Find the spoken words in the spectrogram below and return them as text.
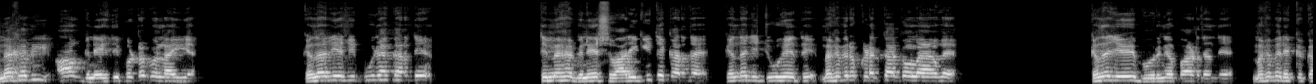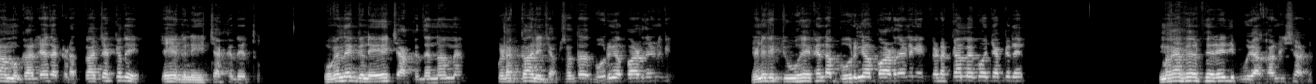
ਮੈਂ ਕਿਹਾ ਵੀ ਆਹ ਗਣੇਸ਼ ਦੀ ਫੋਟੋ ਕਿਉਂ ਲਾਈ ਹੈ ਕਹਿੰਦਾ ਜੀ, ਅਸੀਂ ਪੂਜਾ ਕਰਦੇ ਹਾਂ। ਤੇ ਮੈਂ ਕਿਹਾ, ਗਣੇਸ਼ ਸਵਾਰੀ ਕੀਤੇ ਕਰਦਾ ਹੈ? ਕਹਿੰਦਾ ਜੀ, ਚੂਹੇ ਤੇ। ਮੈਂ ਕਿਹਾ, ਫਿਰ ਉਹ ਕੜੱਕਾ ਕਿਉਂ ਲਾਇਆ ਹੋਇਆ? ਕਹਿੰਦਾ ਜੀ, ਇਹ ਬੋਰੀਆਂ ਪਾੜ ਦਿੰਦੇ ਆ। ਮੈਂ ਕਿਹਾ, ਫਿਰ ਇੱਕ ਕੰਮ ਕਰ ਲਿਆ ਤਾਂ ਕੜੱਕਾ ਚੱਕ ਦੇ ਚਾਹੇ ਗਣੇਸ਼ ਚੱਕ ਦੇ ਇੱਥੋਂ। ਉਹ ਕਹਿੰਦੇ, ਗਣੇਸ਼ ਚੱਕ ਦਿੰਦਾ ਮੈਂ। ਕੜੱਕਾ ਨਹੀਂ ਚੱਕ ਸਕਦਾ, ਬੋਰੀਆਂ ਪਾੜ ਦੇਣਗੇ। ਜਾਣੀ ਕਿ ਚੂਹੇ ਕਹਿੰਦਾ, ਬੋਰੀਆਂ ਪਾੜ ਦੇਣਗੇ, ਕੜੱਕਾ ਮੈਂ ਕੋ ਚੱਕ ਦੇ ਮੈਂ ਕਿਹਾ, ਫਿਰ ਫਿਰ ਇਹਦੀ ਪੂਜਾ ਕਰਨੀ ਛੱਡ।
